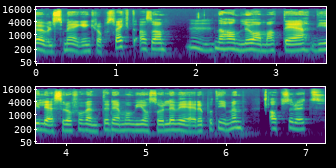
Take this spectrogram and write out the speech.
øvelse med egen kroppsvekt. Altså, Mm. Det handler jo om at det de leser og forventer, det må vi også levere på timen. Absolutt.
